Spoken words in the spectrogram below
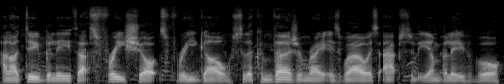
and I do believe that's three shots, three goals. So the conversion rate as well is absolutely unbelievable,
